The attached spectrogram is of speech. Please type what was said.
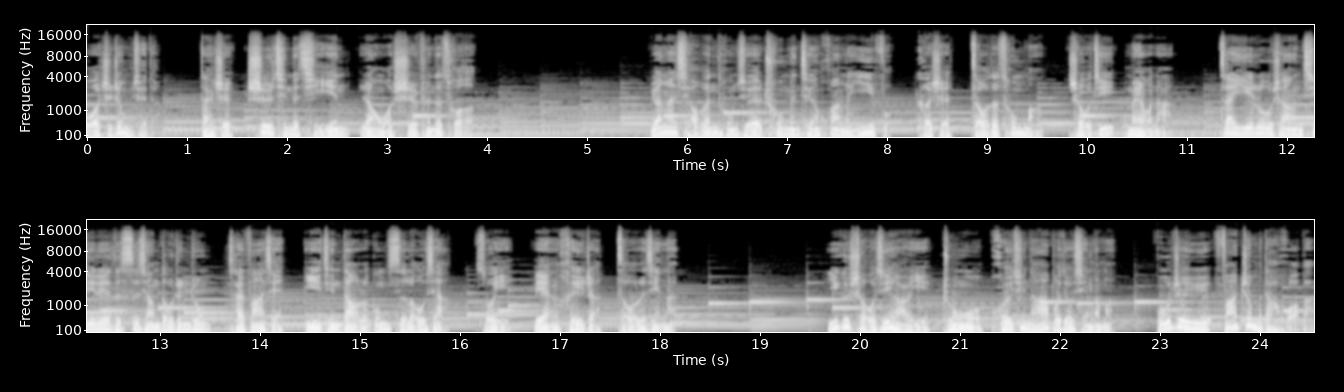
我是正确的，但是事情的起因让我十分的错愕。原来小文同学出门前换了衣服，可是走得匆忙，手机没有拿，在一路上激烈的思想斗争中，才发现已经到了公司楼下，所以脸黑着走了进来。一个手机而已，中午回去拿不就行了吗？不至于发这么大火吧？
